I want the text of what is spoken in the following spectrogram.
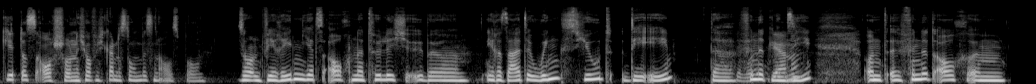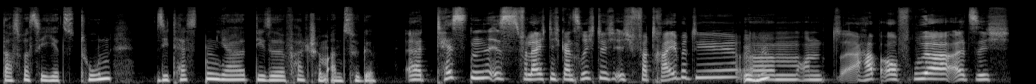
geht das auch schon. Ich hoffe, ich kann das noch ein bisschen ausbauen. So, und wir reden jetzt auch natürlich über Ihre Seite wingsuit.de. Da Jawohl, findet man gerne. sie und äh, findet auch ähm, das, was sie jetzt tun. Sie testen ja diese Fallschirmanzüge. Äh, testen ist vielleicht nicht ganz richtig. Ich vertreibe die mhm. ähm, und habe auch früher, als ich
